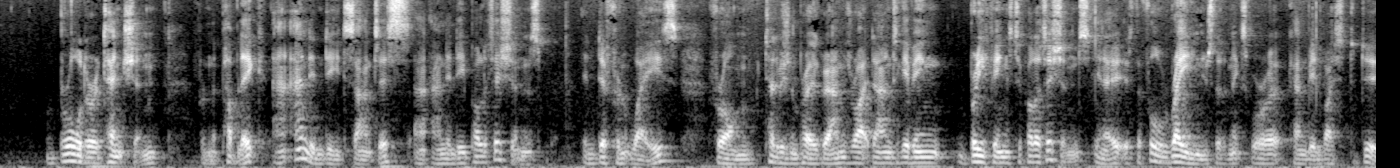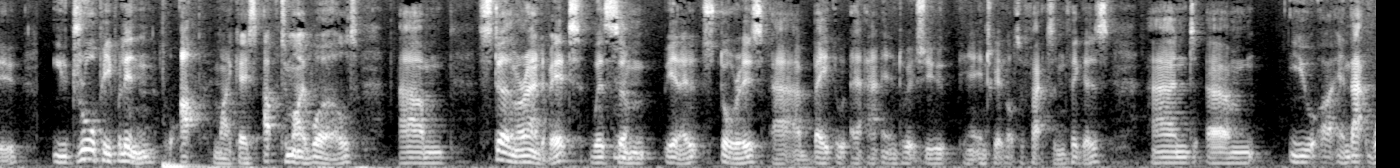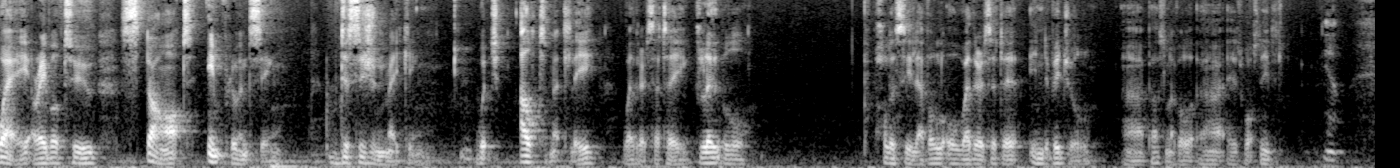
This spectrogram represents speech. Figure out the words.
broader attention from the public and indeed scientists and indeed politicians in different ways, from television programs right down to giving briefings to politicians. You know, it's the full range that an explorer can be invited to do. You draw people in, or up in my case, up to my world. Um, stir them around a bit with some, you know, stories uh, uh, into which you, you know, integrate lots of facts and figures, and um, you are in that way are able to start influencing decision making, which ultimately, whether it's at a global policy level or whether it's at an individual uh, personal level, uh, is what's needed. Yeah.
